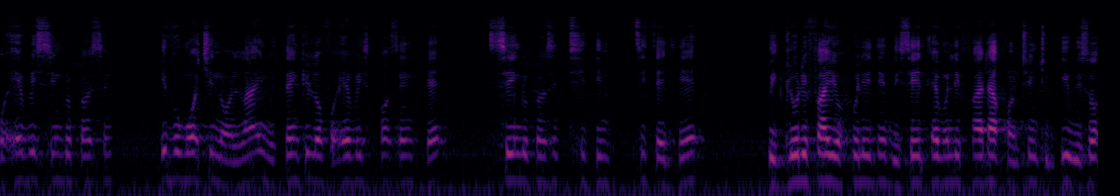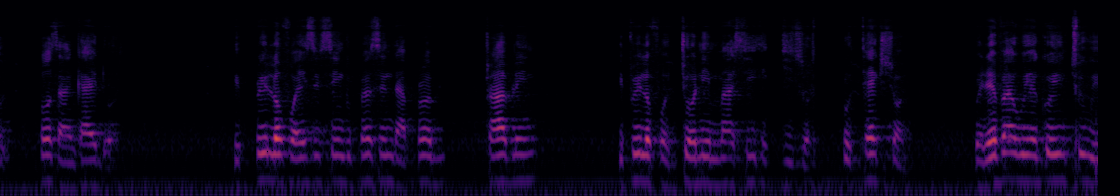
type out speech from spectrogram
for every single person even watching online, we thank you, Lord, for every person here, single person sitting seated here. We glorify your holy name. We say, Heavenly Father, continue to be with us and guide us. We pray, Lord, for every single person that probably traveling. We pray, Lord, for journey mercy in Jesus, protection. Wherever we are going to, we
